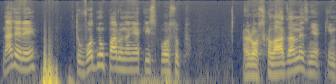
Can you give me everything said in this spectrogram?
Naderej tú vodnú paru na nejaký spôsob rozchádzame s nejakým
